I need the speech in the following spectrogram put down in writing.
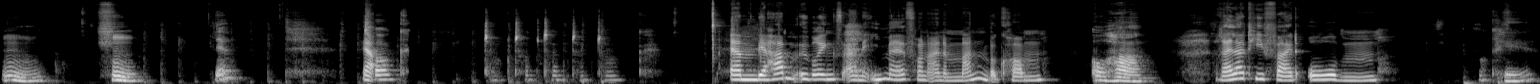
Mhm. Hm. Ja. ja. Talk. Talk, talk, talk, talk, talk. Ähm, wir haben übrigens eine E-Mail von einem Mann bekommen. Oha. Relativ weit oben. Okay.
